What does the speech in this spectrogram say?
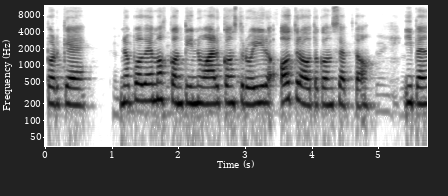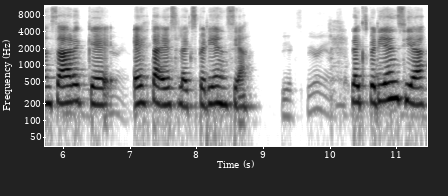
porque no podemos continuar construir otro autoconcepto y pensar que esta es la experiencia. La experiencia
